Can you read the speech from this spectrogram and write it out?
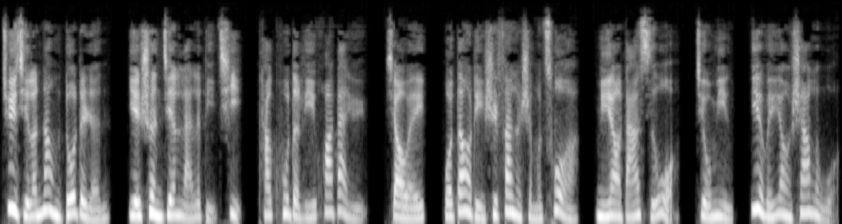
聚集了那么多的人，也瞬间来了底气，他哭得梨花带雨。小维，我到底是犯了什么错啊？你要打死我！救命！叶维要杀了我！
